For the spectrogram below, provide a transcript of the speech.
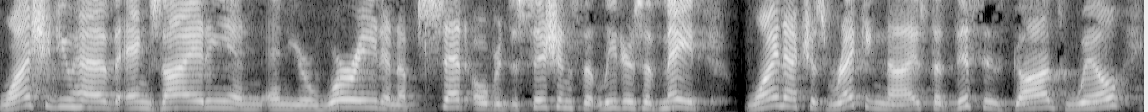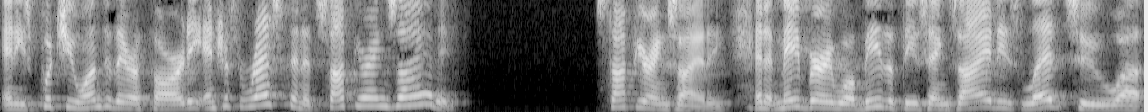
Why should you have anxiety and, and you're worried and upset over decisions that leaders have made? Why not just recognize that this is God's will and He's put you under their authority and just rest in it? Stop your anxiety. Stop your anxiety. And it may very well be that these anxieties led to uh,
